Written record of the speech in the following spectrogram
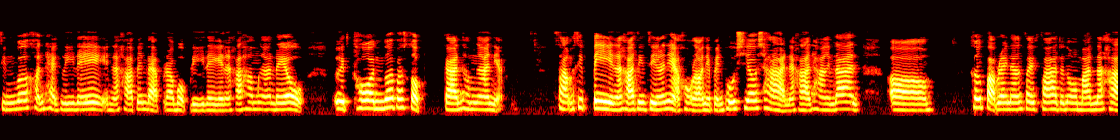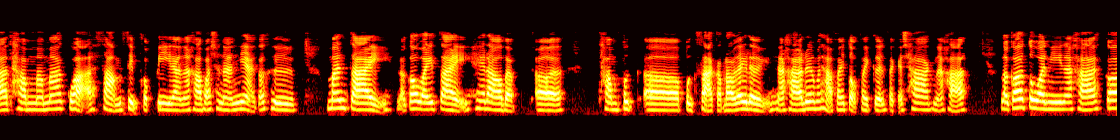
Silver Contact Relay นะคะ เป็นแบบระบบรีเลย์นะคะทำงานเร็ว อึดทนด้วยประสบการณ์ทำงานเนี่ย30 ปีนะคะ จริงๆแล้วเนี่ยของเราเนี่ยเป็นผู้เชี่ยวชาญนะคะ ทางด้านเครื่องปรับแรงดันไฟฟ้าอัตโนมัตินะคะทำมามากกว่า 30 กว่าปีแล้วนะคะ เพราะฉะนั้นเนี่ยก็คือมั่นใจแล้วก็ไว้ใจให้เราแบบทำปรึกปรึกษากับเราได้เลยนะคะ เรื่องปัญหาไฟตกไฟเกินไฟกระชากนะคะ แล้วก็ตัวนี้นะคะก็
